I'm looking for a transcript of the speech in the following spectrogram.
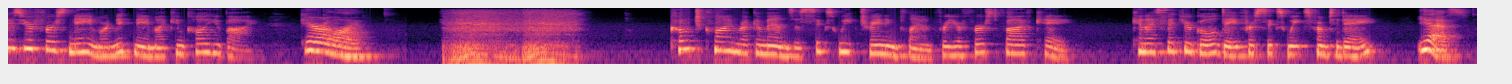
is your first name or nickname I can call you by? Caroline. Coach Klein recommends a six week training plan for your first 5K. Can I set your goal date for six weeks from today? Yes.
